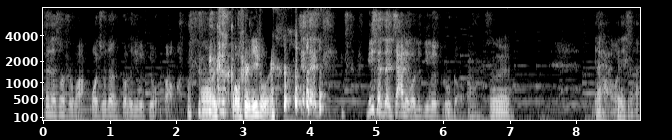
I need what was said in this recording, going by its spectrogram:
现在说实话，我觉得狗的地位比我高。哦，狗是你主人，现在明显在家里我的地位不如狗。嗯哎，我你看，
